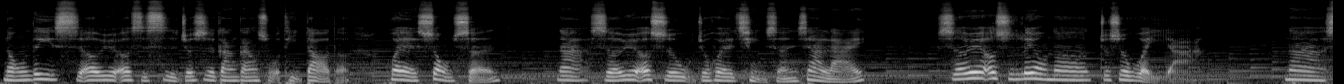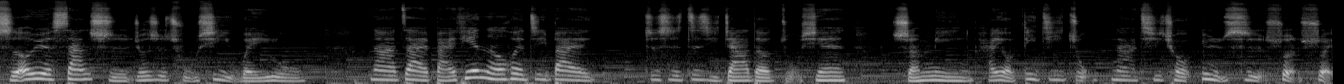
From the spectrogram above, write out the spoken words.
农历十二月二十四，就是刚刚所提到的会送神。那十二月二十五就会请神下来。十二月二十六呢，就是尾牙。那十二月三十就是除夕围炉。那在白天呢，会祭拜，就是自己家的祖先。神明还有地基主，那祈求运势顺遂。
